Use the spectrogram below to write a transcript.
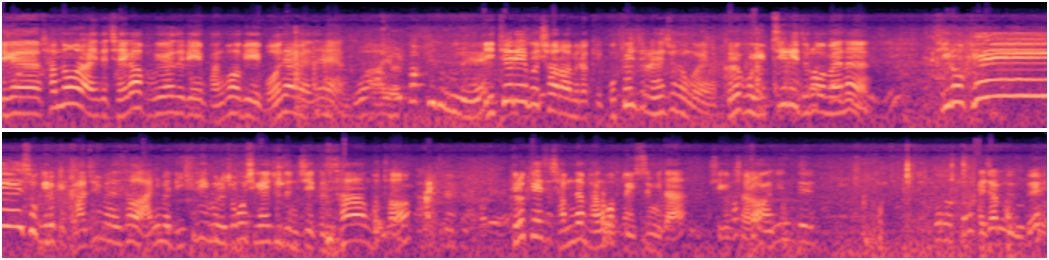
지금 참돔은 아닌데 제가 보여드린 방법이 뭐냐면은 와 열 바퀴 도네 리트리브처럼 이렇게 고페지를 해주는 거예요. 그리고 입질이 들어오면은 뒤로 계속 이렇게 가주면서 아니면 리트리브를 조금씩 해주든지 그 상황부터 그렇게 해서 잡는 방법도 있습니다. 지금처럼. 아닌데 잘 잡는데?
